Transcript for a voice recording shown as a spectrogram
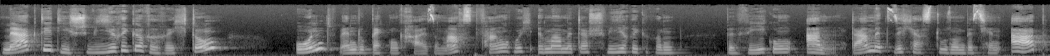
Merk dir die schwierigere Richtung und wenn du Beckenkreise machst, fang ruhig immer mit der schwierigeren Bewegung an. Damit sicherst du so ein bisschen ab,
